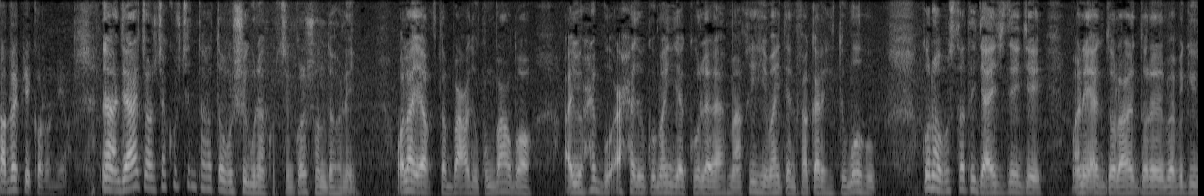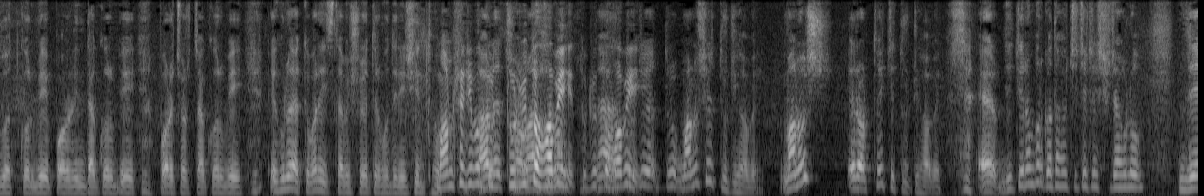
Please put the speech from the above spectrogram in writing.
তাদের কি করণীয়? না, যারা চর্চা করছেন, তারা তো অবশ্যই গুণা করছেন, কোনো সন্দেহ নেই। ওলা ইয়াক্তাব বা'দুকুম বা'দা আইয়ুহিব্বু আহাদুকুম ইয়াকুলা লাহমা আখিহি মাইতান ফাকারহিতুমুহু কোন অবস্থাতে জায়েজ নেই যে মানে একদল আরেক দলের ভাবে গীবত করবে পরনিন্দা করবে পরচর্চা করবে এগুলো একেবারে ইসলামী শরীয়তের মধ্যে নিষিদ্ধ। মানুষের হ্যাঁ, মানুষের ত্রুটি হবে। মানুষ এর অর্থ হচ্ছে ত্রুটি হবে। দ্বিতীয় নম্বর কথা হচ্ছে যেটা সেটা হলো যে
